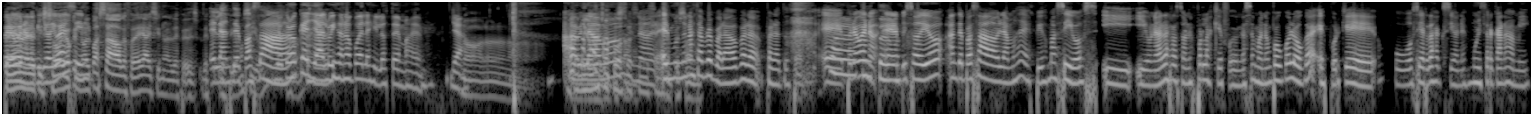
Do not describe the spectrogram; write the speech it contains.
Pero, en bueno, el lo que yo iba a que decir, no el pasado, que fue de AI, sino el, despe- des- des- el antepasado. Yo creo que ya. Luisa no puede elegir los temas. eh. Ya. No, no, no, no. Hablamos, cosas, no, sí, el mundo no está preparado para, para tus temas. Eh, Para pero bueno, en el episodio antepasado hablamos de despidos masivos y, y una de las razones por las que fue una semana un poco loca es porque hubo ciertas acciones muy cercanas a mí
